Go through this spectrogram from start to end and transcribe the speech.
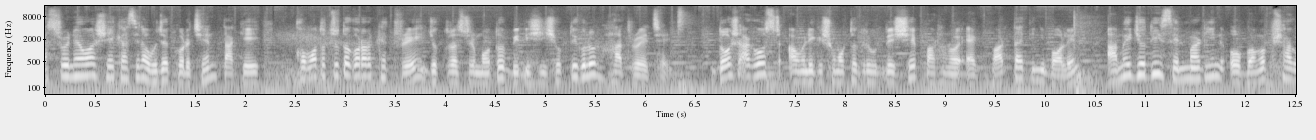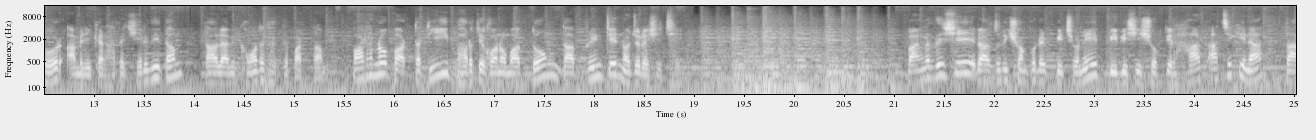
আশ্রয় নেওয়া শেখ হাসিনা অভিযোগ করেছেন, তাকে ক্ষমতাচ্যুত করার ক্ষেত্রে যুক্তরাষ্ট্রের মতো বিদেশি শক্তিগুলোর হাত রয়েছে। দশ আগস্ট আওয়ামী লীগের সমর্থকদের উদ্দেশ্যে পাঠানো এক বার্তায় তিনি বলেন, আমি যদি সেন্ট মার্টিন ও বঙ্গোপসাগর আমেরিকার হাতে ছেড়ে দিতাম, তাহলে আমি ক্ষমতায় থাকতে পারতাম। পাঠানো বার্তাটি ভারতীয় গণমাধ্যম দ্য প্রিন্টের নজর এসেছে। বাংলাদেশে রাজনৈতিক সংকটের পিছনে বিদেশি শক্তির হাত আছে কিনা, তা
